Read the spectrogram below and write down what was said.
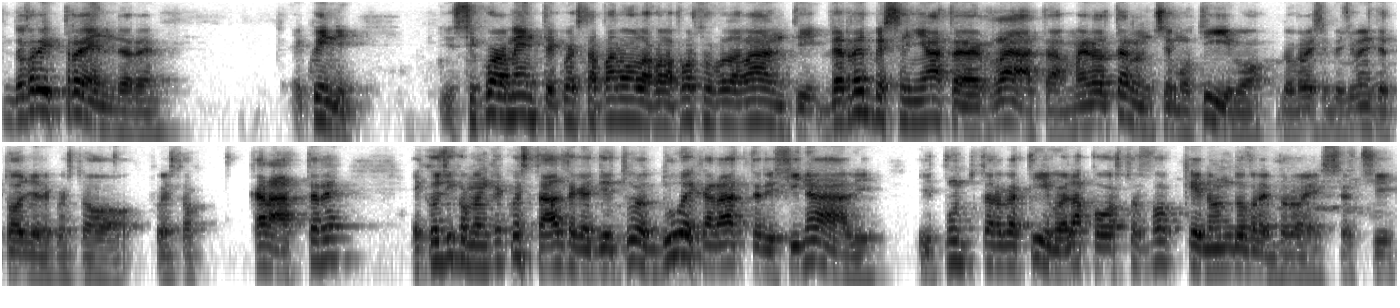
dovrei prendere, e quindi sicuramente questa parola con l'apostrofo davanti verrebbe segnata errata, ma in realtà non c'è motivo, dovrei semplicemente togliere questo, questo carattere, e così come anche quest'altra che ha addirittura due caratteri finali, il punto interrogativo e l'apostrofo, che non dovrebbero esserci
